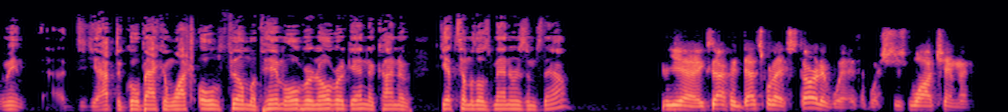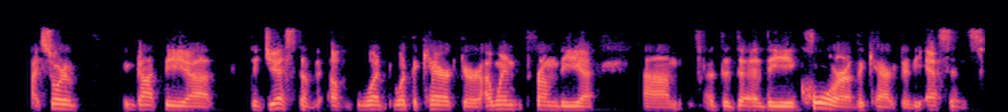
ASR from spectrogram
I mean, uh, did you have to go back and watch old film of him over and over again to kind of get some of those mannerisms down? Yeah, exactly. That's what I started with. Was just watch him, and I sort of got the uh, the gist of, of what what the character. I went from the uh, um, the, the the core of the character, the essence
